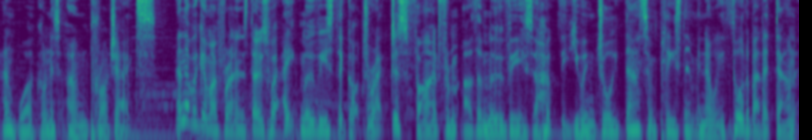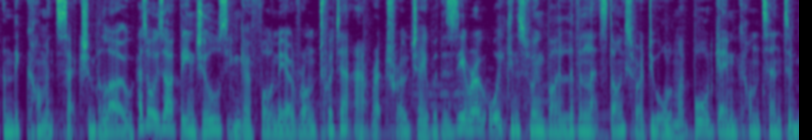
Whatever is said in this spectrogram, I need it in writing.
and work on his own projects. And there we go, my friends. Those were eight movies that got directors fired from other movies. I hope that you enjoyed that, and please let me know what you thought about it down in the comments section below. As always, I've been Jules. You can go follow me over on Twitter at RetroJ with a zero, or you can swing by Live and Let's Dice, where I do all of my board game content and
